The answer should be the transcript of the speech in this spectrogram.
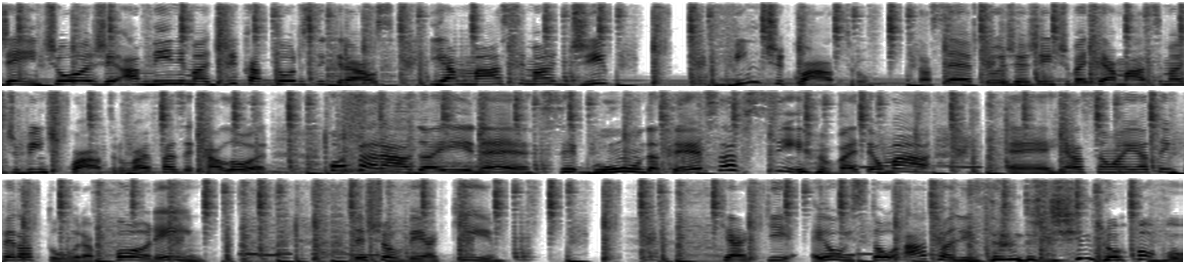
Gente, hoje a mínima de 14 graus e a máxima de 24, tá certo? Hoje a gente vai ter a máxima de 24. Vai fazer calor? Comparado aí, né? Segunda, terça, sim, vai ter uma é, reação aí à temperatura. Porém, deixa eu ver aqui. Que aqui eu estou atualizando de novo.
